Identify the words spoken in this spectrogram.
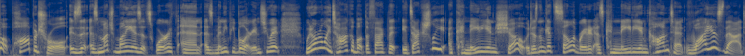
about Paw Patrol is that as much money as it's worth and as many people are into it, we don't really talk about the fact that it's actually a Canadian Canadian show. It doesn't get celebrated as Canadian content. Why is that?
